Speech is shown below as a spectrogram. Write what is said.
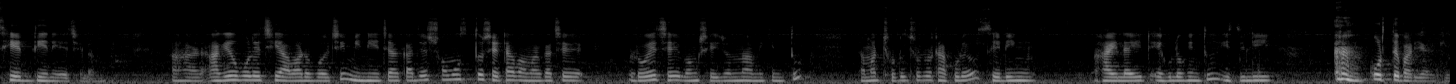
সেট দিয়ে নিয়েছিলাম। আর আগেও বলেছি, আবারও বলছি মিনিয়েচার কাজের সমস্ত সেট আমার কাছে রয়েছে এবং সেই জন্য আমি কিন্তু আমার ছোট ছোট ঠাকুরেও শেডিং হাইলাইট এগুলো কিন্তু ইজিলি করতে পারি আর কি।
